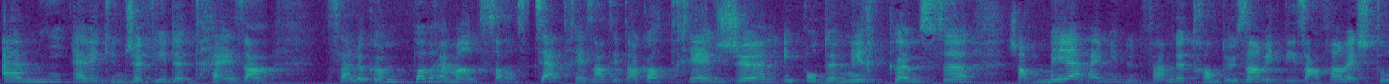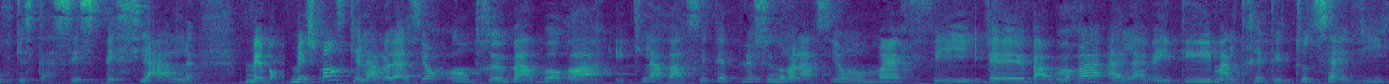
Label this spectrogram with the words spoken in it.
amie avec une jeune fille de 13 ans? Ça a comme pas vraiment de sens. Tu sais, à 13 ans, t'es encore très jeune et pour devenir comme ça, genre meilleure amie d'une femme de 32 ans avec des enfants, ben, je trouve que c'est assez spécial. Mais bon. Mais je pense que la relation entre Barbara et Clara, c'était plus une relation mère-fille. Euh, Barbara, elle avait été maltraitée toute sa vie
